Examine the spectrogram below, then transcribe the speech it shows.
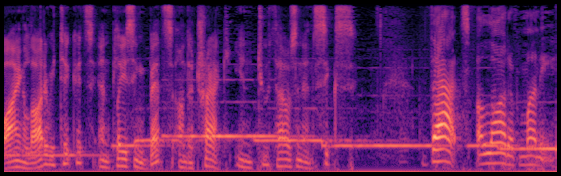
buying lottery tickets, and placing bets on the track in 2006. That's a lot of money.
